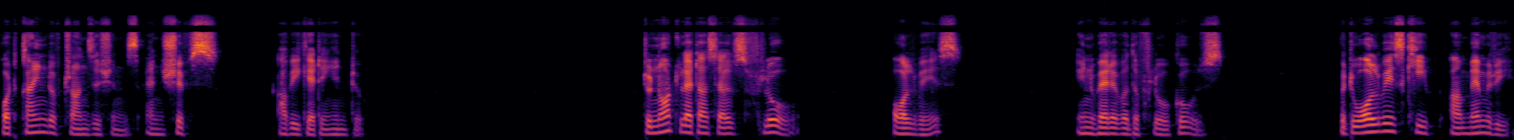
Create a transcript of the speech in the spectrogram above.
what kind of transitions and shifts are we getting into. To not let ourselves flow always in wherever the flow goes, but to always keep our memory,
